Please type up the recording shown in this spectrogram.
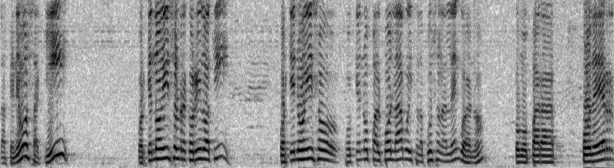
la tenemos aquí. ¿Por qué no hizo el recorrido aquí? ¿Por qué no hizo, por qué no palpó el agua y se la puso en la lengua, no? Como para poder,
